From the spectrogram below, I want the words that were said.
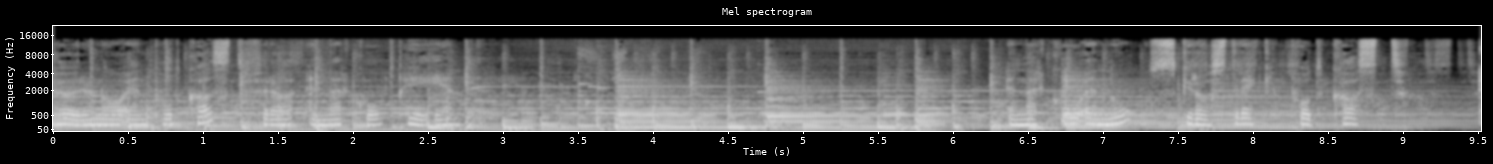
hører nå en podkast fra NRK P1. nrk.no skråstrek podkast.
